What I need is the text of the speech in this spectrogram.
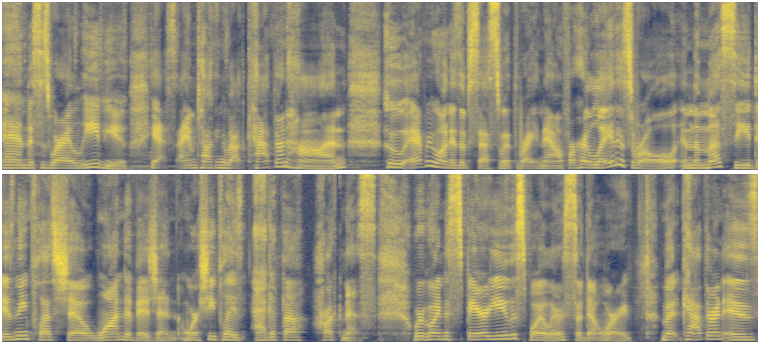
and This Is Where I Leave You. Yes, I am talking about Kathryn Hahn, who everyone is obsessed with right now for her latest role in the must see Disney Plus show WandaVision, where she plays Agatha Harkness. We're going to spare you the spoilers, so don't worry. But Kathryn is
